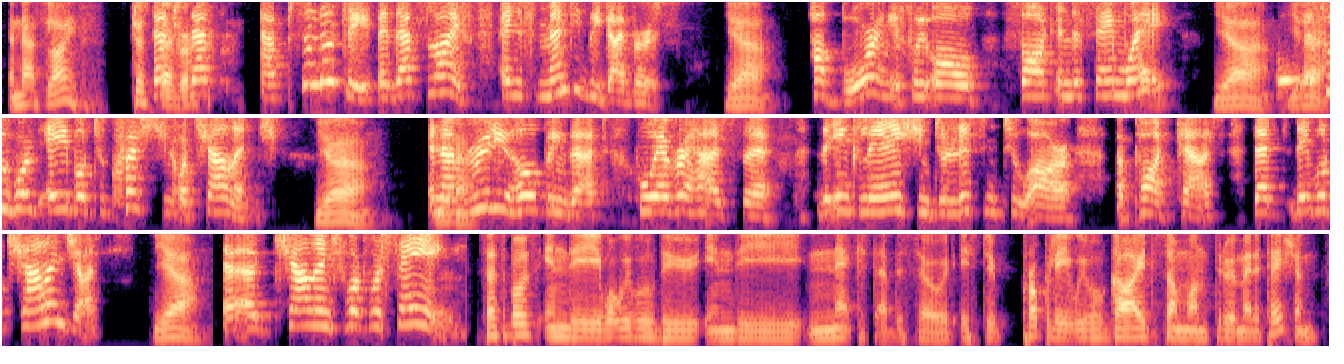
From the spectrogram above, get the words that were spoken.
And that's life. Just that's diversity. that's absolutely and that's life and it's meant to be diverse Yeah. how boring if we all thought in the same way Yeah. Yeah. if we weren't able to question or challenge Yeah. And i'm really hoping that whoever has the the inclination to listen to our uh, podcast that they will challenge us Yeah. uh, uh, challenge what we're saying So I suppose in the what we will do in the next episode is to properly we will guide someone through a meditation.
